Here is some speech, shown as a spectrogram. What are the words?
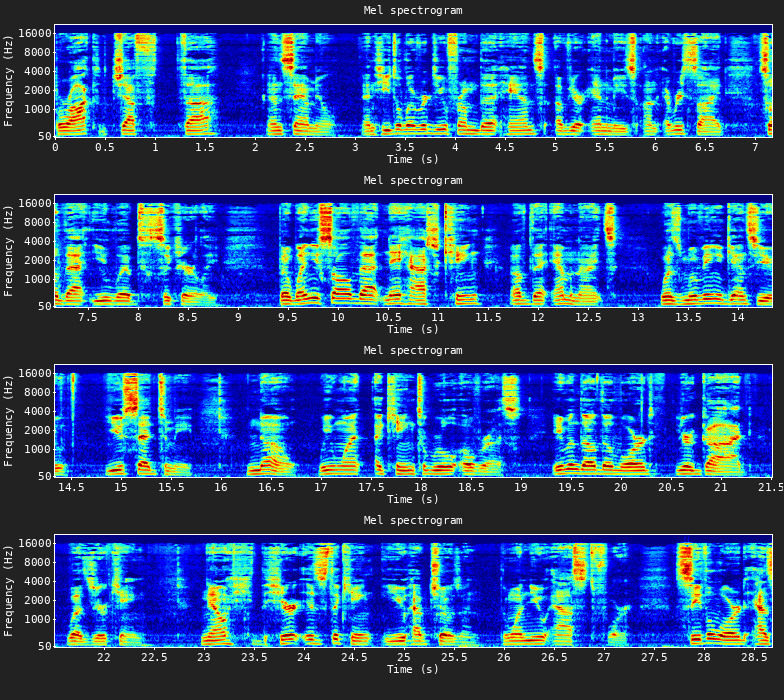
Barak, Jephthah, and Samuel, and he delivered you from the hands of your enemies on every side, so that you lived securely. But when you saw that Nahash, king of the Ammonites, was moving against you, you said to me, No, we want a king to rule over us, even though the Lord your God was your king. Now here is the king you have chosen the one you asked for. See, the Lord has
